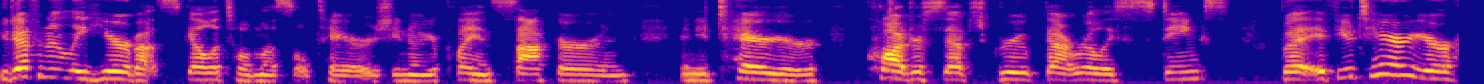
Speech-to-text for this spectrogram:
You definitely hear about skeletal muscle tears. You know, you're playing soccer and, and you tear your quadriceps group. That really stinks. But if you tear your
